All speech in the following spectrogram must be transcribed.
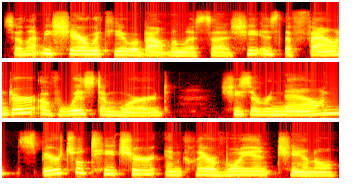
So let me share with you about Melissa. She is the founder of Wisdom Word. She's a renowned spiritual teacher and clairvoyant channel.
